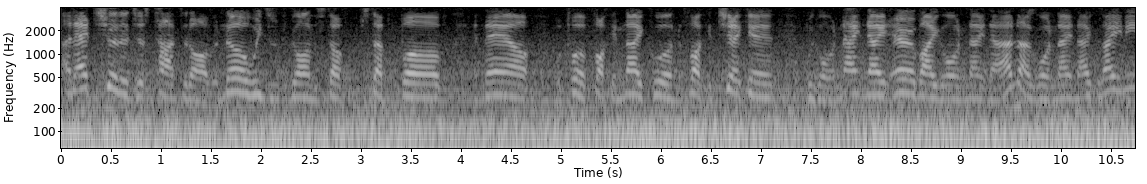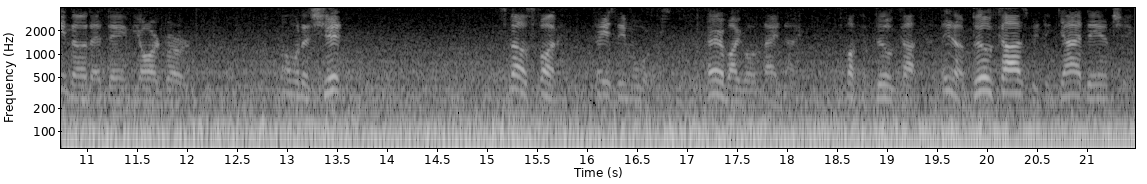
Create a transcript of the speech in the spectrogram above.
that should have just topped it off. But no, we just gone to stuff step above, and now we're putting fucking Nyquil in the fucking chicken. We're going night night. Everybody going night night. I'm not going night night because I ain't eating none of that damn yard bird. I don't want that shit. It smells funny. Tastes even worse. Everybody going night night. Fucking Bill Cosby. You know Bill Cosby, the goddamn chicken.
